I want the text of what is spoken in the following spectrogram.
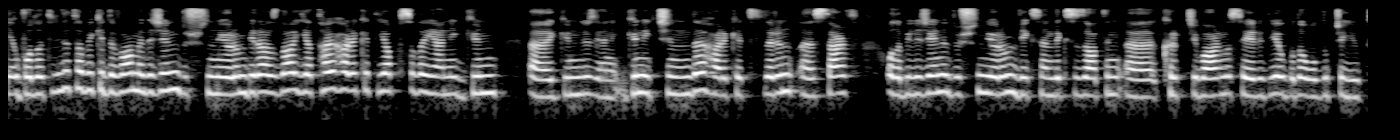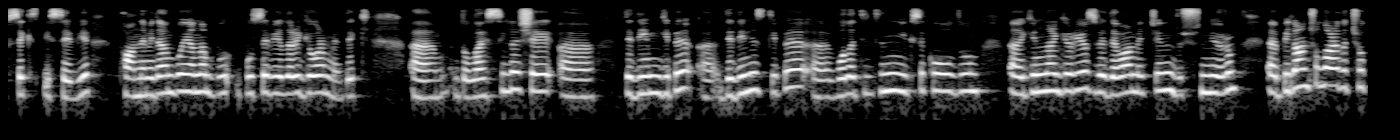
Ya, volatilite tabii ki devam edeceğini düşünüyorum. Biraz daha yatay hareket yapsa da yani gün e, gündüz yani gün içinde hareketlerin e, sert olabileceğini düşünüyorum. VIX endeksi zaten e, 40 civarında seyrediyor. Bu da oldukça yüksek bir seviye. Pandemiden bu yana bu, bu seviyeleri görmedik. E, dolayısıyla şey e, dediğim gibi e, dediğiniz gibi e, volatilitenin yüksek olduğu e, günler görüyoruz ve devam edeceğini düşünüyorum. E, Bilançolar da çok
